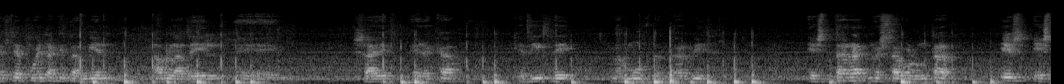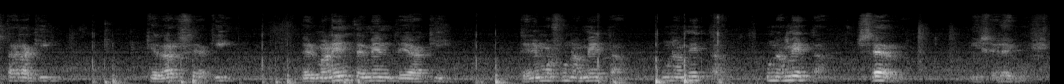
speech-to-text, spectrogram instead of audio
este poeta que también habla de él, Saed Erekat, que dice, Mahmoud Darwish, estar, nuestra voluntad es estar aquí, quedarse aquí, permanentemente aquí. Tenemos una meta, una meta, una meta, ser y seremos.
